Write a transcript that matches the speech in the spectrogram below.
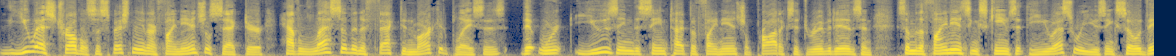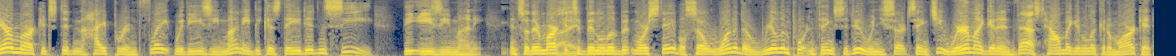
U.S. troubles, especially in our financial sector, have less of an effect in marketplaces that weren't using the same type of financial products, the derivatives, and some of the financing schemes that the U.S. were using. So their markets didn't hyperinflate with easy money because they didn't see the easy money. And so their markets Right. have been a little bit more stable. So one of the real important things to do when you start saying, gee, where am I going to invest? How am I going to look at a market?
